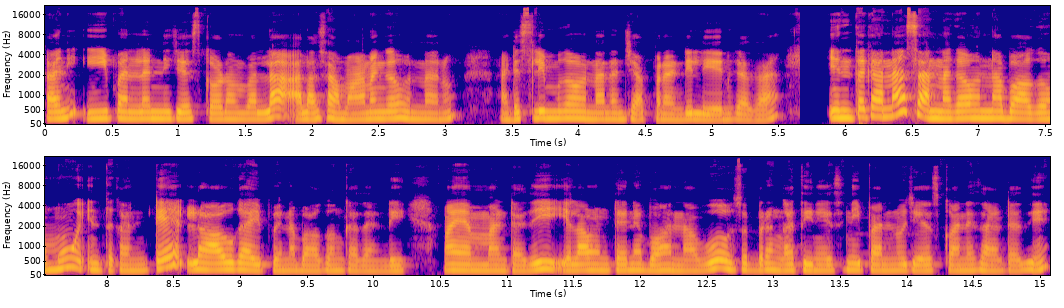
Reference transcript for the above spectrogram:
కానీ ఈ పనులన్నీ చేసుకోవడం వల్ల అలా సమానంగా ఉన్నాను. అంటే స్లిమ్గా ఉన్నానని చెప్పనండి లేను కదా. ఇంతకన్నా సన్నగా ఉన్న భాగము ఇంతకంటే లావుగా అయిపోయిన భాగం కదండి. మా అమ్మ అంటది ఇలా ఉంటేనే బాగున్నావు శుభ్రంగా తినేసి నీ పన్ను చేసుకునేసి అంటది.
